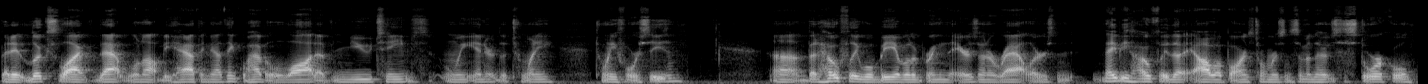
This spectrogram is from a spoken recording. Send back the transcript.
But it looks like that will not be happening. I think we'll have a lot of new teams when we enter the 2024 season. Um, but hopefully, we'll be able to bring the Arizona Rattlers and maybe hopefully the Iowa Barnstormers and some of those historical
